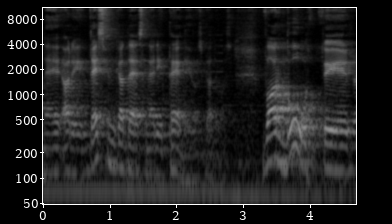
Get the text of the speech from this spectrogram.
Ne arī desmitgadēs, ne arī pēdējos gados varbūt ir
